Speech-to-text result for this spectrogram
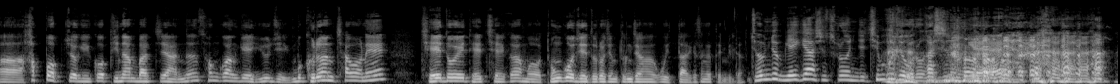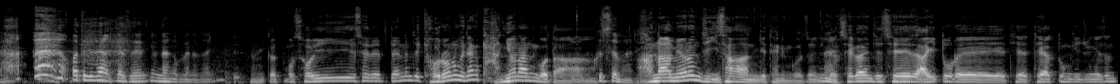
아, 합법적이고 비난받지 않는 성관계 유지 뭐 그런 차원의 제도의 대체가 뭐 동거 제도로 지금 등장하고 있다 이렇게 생각됩니다. 점점 얘기하실수록 이제 진보적으로 가시는 게 어떻게 생각하세요, 김남근 변호사님? 그러니까 뭐 저희 세대 때는 이제 결혼은 그냥 당연한 거다. 글쎄 말이죠. 안 하면은 이제 이상한 게 되는 거죠. 그러니까 네. 제가 이제 제 아이 또래의 대- 대학 동기 중에서는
